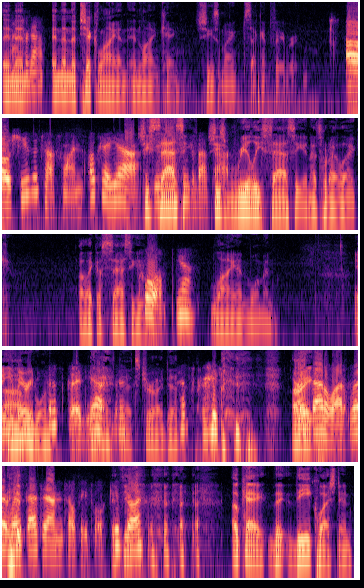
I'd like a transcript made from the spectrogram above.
and I then forgot. and then the chick lion in Lion King. She's my second favorite. oh, she's a tough one. Okay, yeah. She's I didn't even sassy. Think about She's that. really sassy, and that's what I like. I like a sassy cool. Yeah, lion woman. Yeah, you Um, married one. that's good. Yeah, Yeah, that's, that's true. I did. that's great. All right, write that a lot. Write, write that down and tell people. Keep you- going. Okay, the the question,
